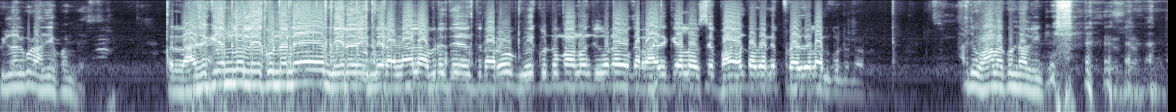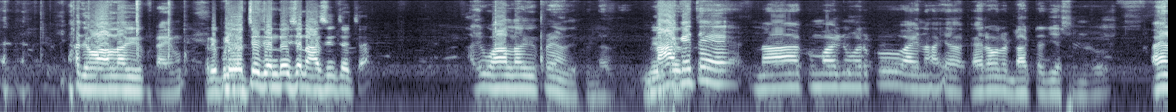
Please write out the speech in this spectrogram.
పిల్లలు కూడా అదే పని చేస్తారు. రాజకీయంలో లేకుండానే మీరు ఇన్ని రంగాల్లో అభివృద్ధి చెందుతున్నారు. మీ కుటుంబం నుంచి కూడా ఒక రాజకీయాల్లో వస్తే బాగుంటుందని ప్రజలు అనుకుంటున్నారు. అది వాళ్ళకు ఉండాలి ఇంట్రెస్ట్ అది వాళ్ళ అభిప్రాయం. ఇప్పుడు వచ్చే జనరేషన్ ఆశించవచ్చా? అది వాళ్ళ అభిప్రాయం అది పిల్లలు. నాకైతే నా కుమారుని వరకు ఆయన కైరవలో డాక్టర్ చేస్తున్నాడు ఆయన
